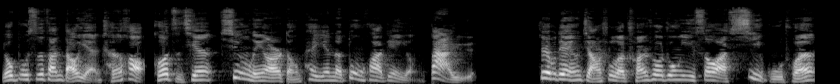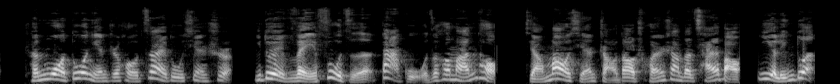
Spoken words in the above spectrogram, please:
由不思凡导演、陈浩、何子谦、杏林儿等配音的动画电影《大禹》。这部电影讲述了传说中一艘啊戏骨船沉没多年之后再度现世，一对伪父子大谷子和馒头想冒险找到船上的财宝叶灵断，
